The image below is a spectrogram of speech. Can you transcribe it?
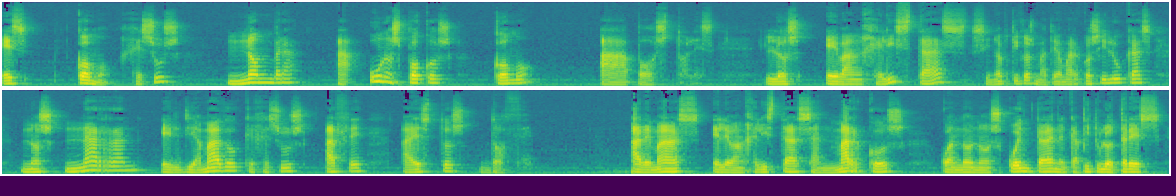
es cómo Jesús nombra a unos pocos como apóstoles. Los evangelistas sinópticos, Mateo, Marcos y Lucas, nos narran el llamado que Jesús hace a estos doce. Además, el evangelista San Marcos, cuando nos cuenta en el capítulo 3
